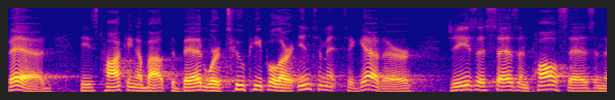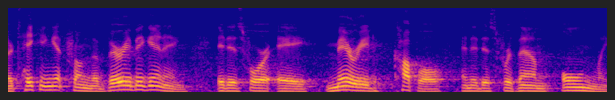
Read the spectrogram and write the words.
bed, he's talking about the bed where two people are intimate together. Jesus says and Paul says, and they're taking it from the very beginning, it is for a married couple and it is for them only.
